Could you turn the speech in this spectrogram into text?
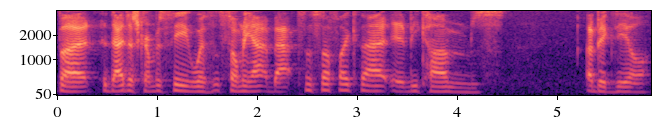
but that discrepancy with so many at bats and stuff like that, it becomes a big deal.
